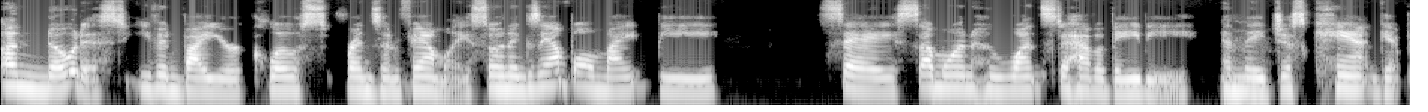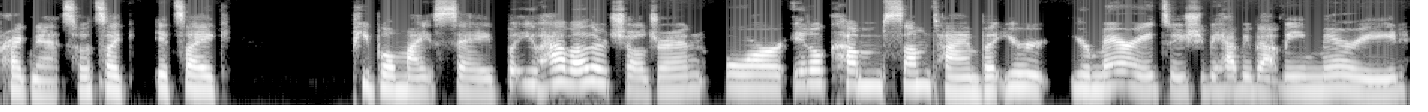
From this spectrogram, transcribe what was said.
unnoticed even by your close friends and family. So, an example might be say someone who wants to have a baby and they mm-hmm. just can't get pregnant. So, it's like, it's like, people might say but you have other children or it'll come sometime but you're you're married so you should be happy about being married.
